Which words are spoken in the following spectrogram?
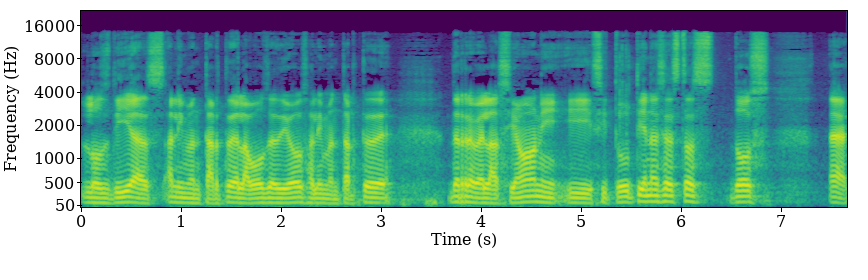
los días, alimentarte de la voz de Dios, alimentarte de, revelación y, si tú tienes estas dos eh,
